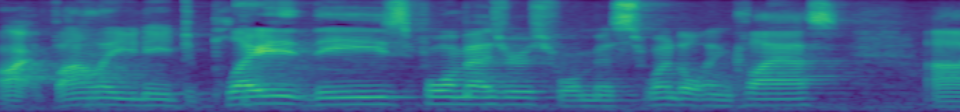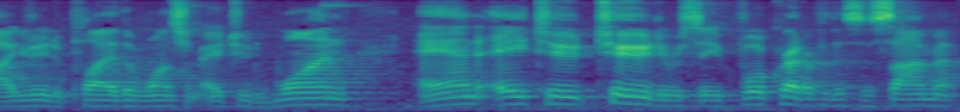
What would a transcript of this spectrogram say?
All right, finally, you need to play these four measures for Miss Swindle in class. Uh, you need to play the ones from Etude 1 and Etude 2 to receive full credit for this assignment.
